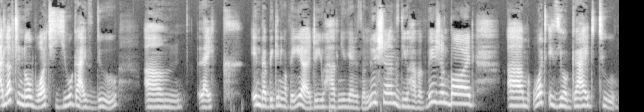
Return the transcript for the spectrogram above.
I'd love to know what you guys do. Um, like in the beginning of the year, do you have New Year resolutions? Do you have a vision board? Um, what is your guide to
